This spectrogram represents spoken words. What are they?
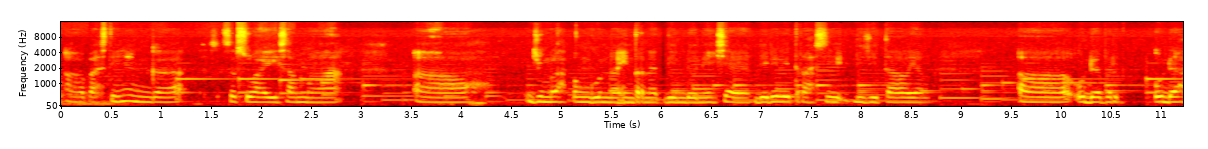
Uh, pastinya nggak sesuai sama uh, jumlah pengguna internet di Indonesia ya. Jadi literasi digital yang uh, udah ber, udah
